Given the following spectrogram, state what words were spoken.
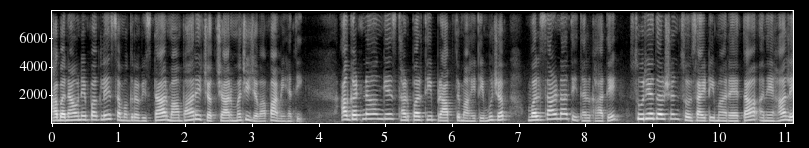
આ બનાવને પગલે સમગ્ર વિસ્તારમાં ભારે ચકચાર મચી જવા પામી હતી. આ ઘટના અંગે સ્થળ પરથી પ્રાપ્ત માહિતી મુજબ વલસાડના તિથલ ખાતે સૂર્યદર્શન સોસાયટીમાં રહેતા અને હાલે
